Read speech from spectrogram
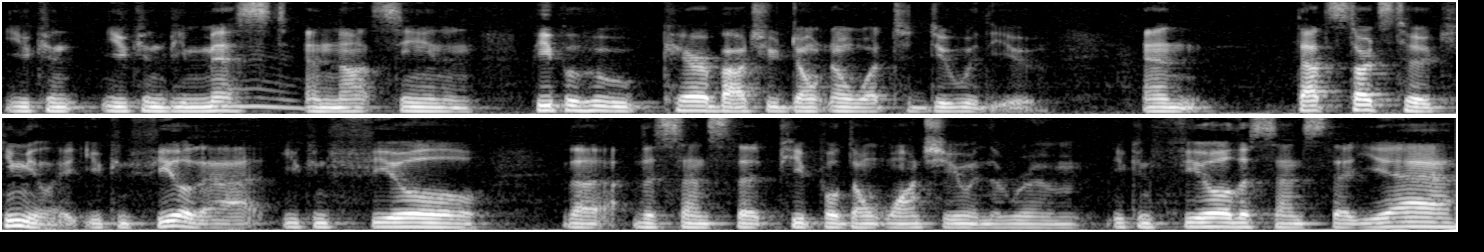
You can you can be missed mm. and not seen and people who care about you don't know what to do with you. And that starts to accumulate. You can feel that. You can feel the the sense that people don't want you in the room. You can feel the sense that yeah,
